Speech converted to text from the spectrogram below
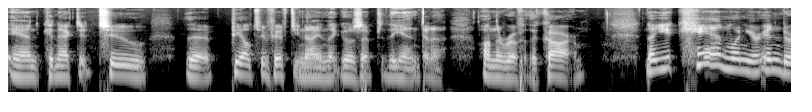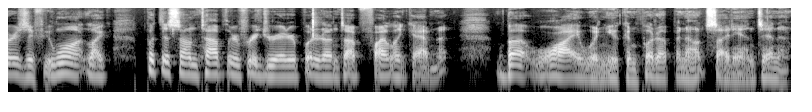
and connect it to the PL259 that goes up to the antenna on the roof of the car. Now you can when you're indoors if you want, like put this on top of the refrigerator, put it on top of filing cabinet. But why when you can put up an outside antenna?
